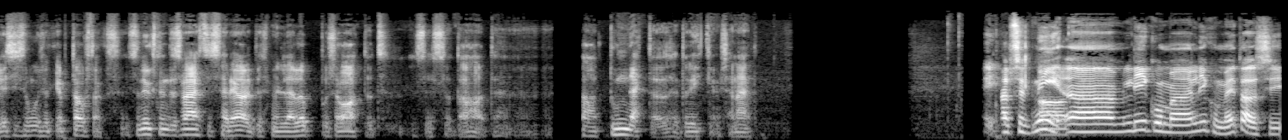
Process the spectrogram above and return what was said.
ja siis see muusika jääb taustaks. see on üks nendest vähestest seriaalidest, mille lõppu sa vaatad, sest sa tahad, tahad tunnetada seda kõike, mis sa näed. Täpselt nii äh,, liigume, liigume edasi,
